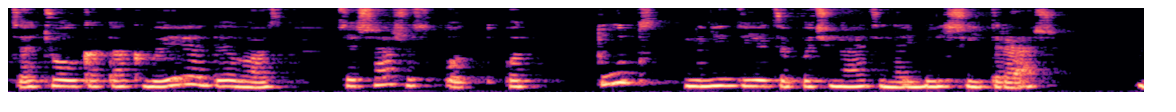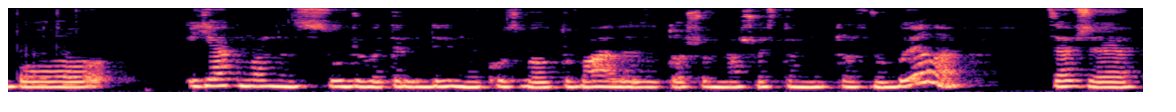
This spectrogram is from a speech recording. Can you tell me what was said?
ця чолка так вирядилась, чи ще щось, от, от тут, мені здається, починається найбільший треш. Бо як можна засуджувати людину, яку зґвалтували за те, що вона щось там не то зробила, це вже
